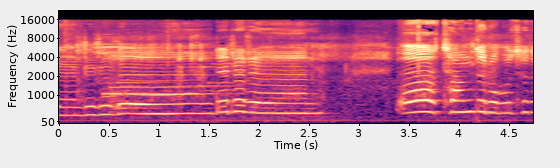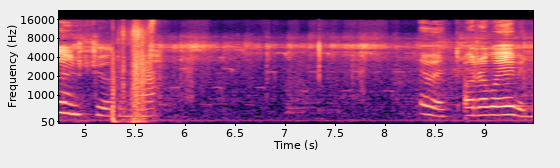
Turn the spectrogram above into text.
Dırırırın, dırırın. Ah, tam da robota dönüşüyorum ya. Evet, arabaya bin.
